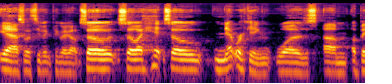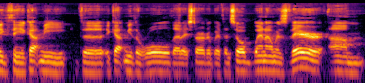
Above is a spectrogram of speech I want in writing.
yeah, so let's see if I can pick back up. So, so I hit. So networking was um, a big thing. It got me the it got me the role that I started with. And so when I was there, um,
